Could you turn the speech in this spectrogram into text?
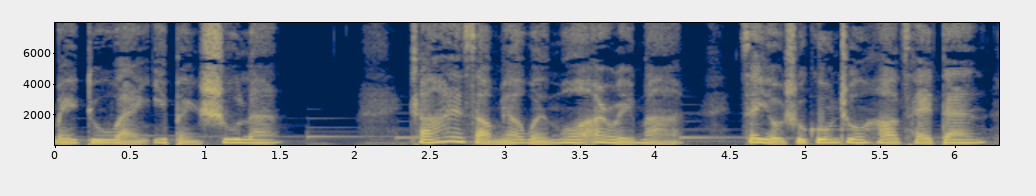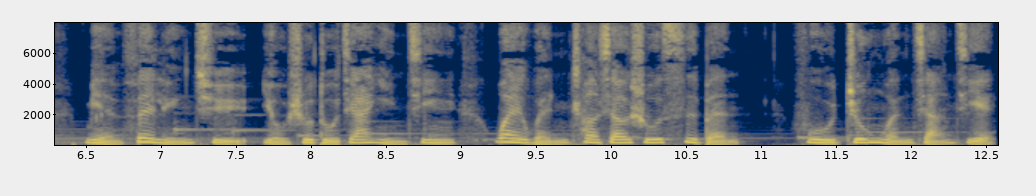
没读完一本书了？长按扫描文末二维码，在有书公众号菜单免费领取有书独家引进外文畅销书四本，附中文讲解。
